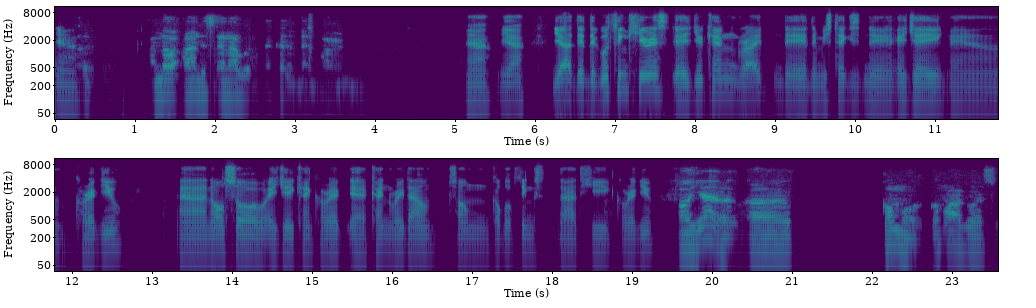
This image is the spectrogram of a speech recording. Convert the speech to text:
Yeah. I know. I understand. I would. That could have been hard. Yeah, yeah, yeah. The, the good thing here is uh, you can write the the mistakes the AJ uh, correct you, and also AJ can correct uh, can write down some couple of things that he correct you. Oh yeah. Uh, ¿Cómo? ¿Cómo hago eso?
